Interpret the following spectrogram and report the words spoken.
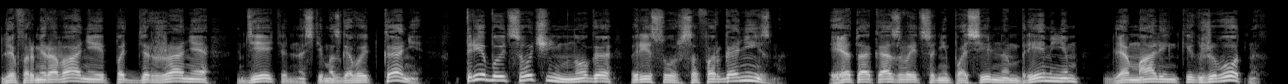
Для формирования и поддержания деятельности мозговой ткани требуется очень много ресурсов организма. И это оказывается непосильным бременем для маленьких животных,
